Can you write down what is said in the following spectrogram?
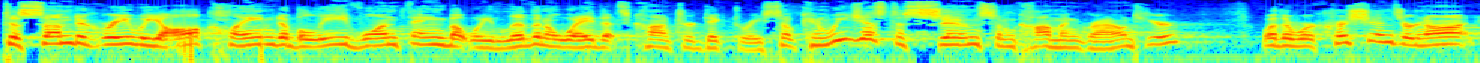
To some degree, we all claim to believe one thing, but we live in a way that's contradictory. So, can we just assume some common ground here? Whether we're Christians or not,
